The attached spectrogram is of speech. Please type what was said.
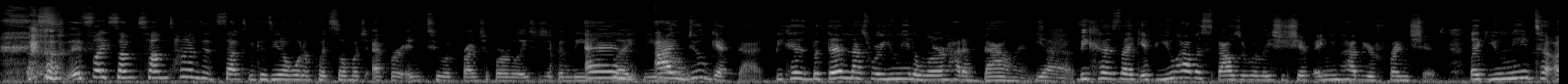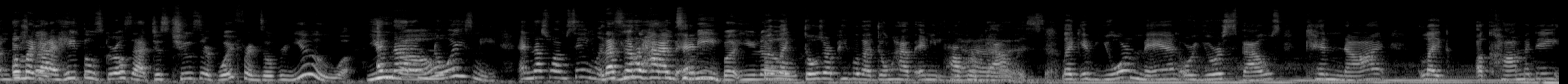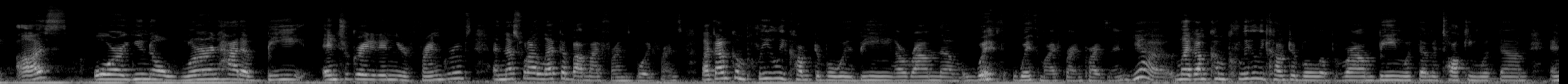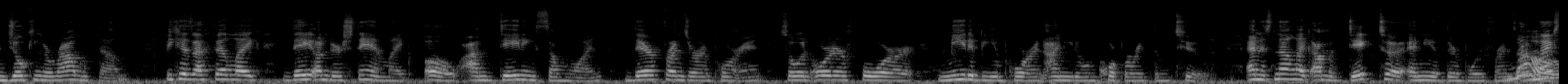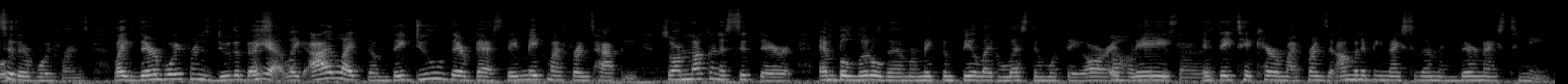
it's like some sometimes it sucks because you don't want to put so much effort into a friendship or a relationship and leave and like you know. I do get that because, but then that's where you need to learn how to balance. Yes. Because like if you have a spousal relationship and you have your friendships, like you need to understand. Oh my god, I hate those girls that just choose their boyfriends over you. You and know, that annoys me, and that's what I'm saying. Like that's never happened to any- me. But you know, But like those are people that don't have any proper Yes. balance. Like if your man or your spouse cannot like accommodate us or you know learn how to be integrated in your friend groups. And that's what i like about my friends boyfriends. Like i'm completely comfortable with being around them with with my friend present. Yeah. like i'm completely comfortable around being with them and talking with them and joking around with them. Because i feel like they understand like oh i'm dating someone. Their friends are important. So in order for me to be important i need to incorporate them too and it's not like i'm a dick to any of their boyfriends. I'm nice to their boyfriends. Like their boyfriends do the best. Yeah like i like them. They do their best. They make my friends happy. So i'm not gonna sit there and belittle them or make them feel like less than what they are if they 100%. if they take care of my friends and i'm gonna be nice to them and they're nice to me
